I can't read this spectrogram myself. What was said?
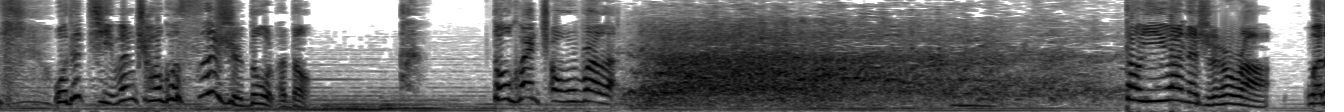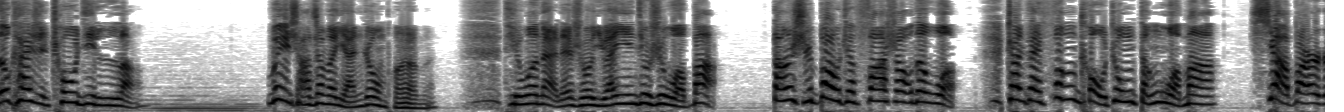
我的体温超过四十度了都。都快抽巴了，到医院的时候啊，我都开始抽筋了。为啥这么严重？朋友们，听我奶奶说，原因就是我爸当时抱着发烧的我，站在风口中等我妈下班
